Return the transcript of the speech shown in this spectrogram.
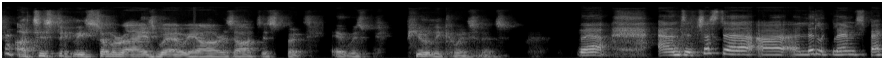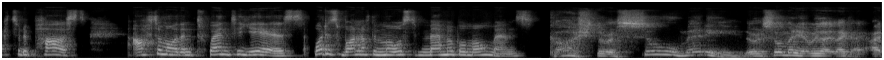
artistically summarize where we are as artists but it was purely coincidence yeah and just a, a little glimpse back to the past after more than 20 years, what is one of the most memorable moments? Gosh, there are so many. There are so many. I mean, like, like I, I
